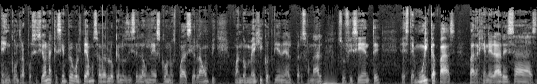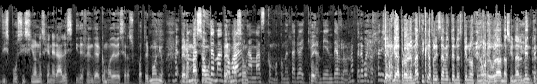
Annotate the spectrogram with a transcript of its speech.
en contraposición a que siempre volteamos a ver lo que nos dice la UNESCO, nos puede decir la OMPI, cuando México tiene el personal suficiente, este, muy capaz para generar esas disposiciones generales y defender como debe ser a su patrimonio. Pero más un aún, tema pero global, más aún, nada más como comentario hay que Pero- también verlo, ¿no? Pero bueno, está bien. Sí, porque la problemática precisamente no es que no lo tengamos regulado nacionalmente,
